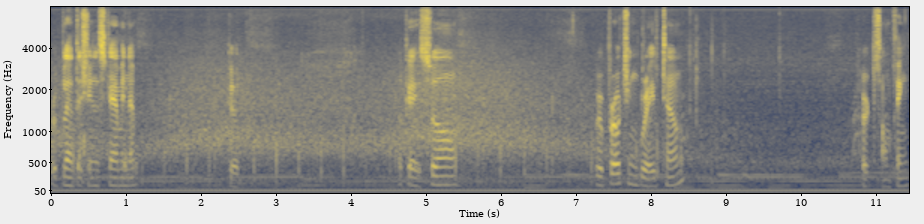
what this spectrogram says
replenishing stamina. Good. Okay, so we're approaching Gravetown. Heard something.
